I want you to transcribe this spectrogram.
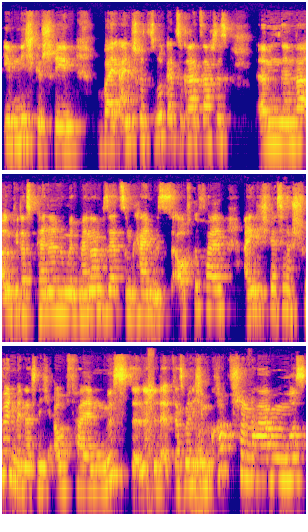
eben nicht geschrien. Wobei ein Schritt zurück, als du gerade sagtest, ähm, dann war irgendwie das Panel nur mit Männern besetzt und keinem ist es aufgefallen. Eigentlich wäre es ja schön, wenn das nicht auffallen müsste, ne? dass man nicht im Kopf schon haben muss,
